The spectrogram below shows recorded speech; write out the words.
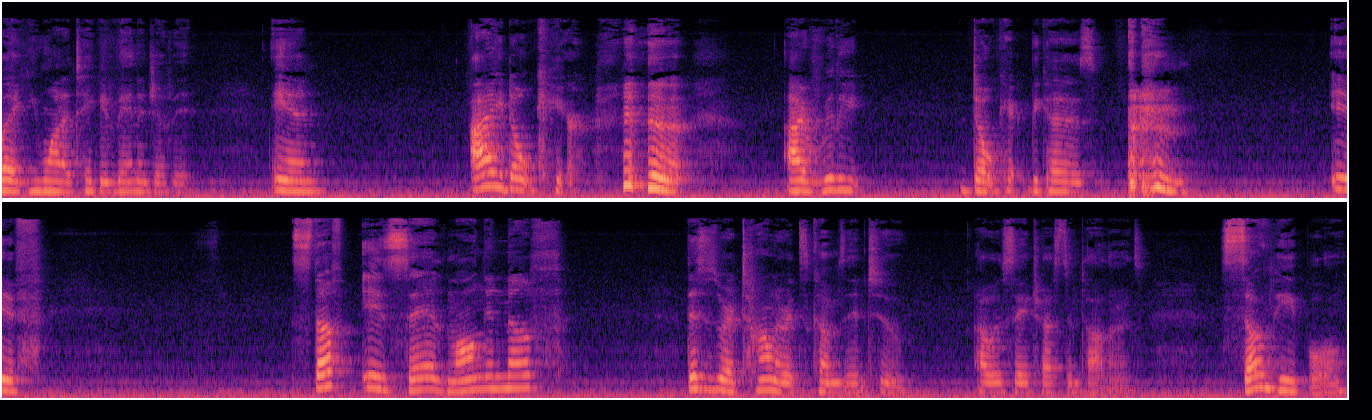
but you want to take advantage of it. And I don't care. I really don't care because if stuff is said long enough, this is where tolerance comes into. I would say trust and tolerance. Some people,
